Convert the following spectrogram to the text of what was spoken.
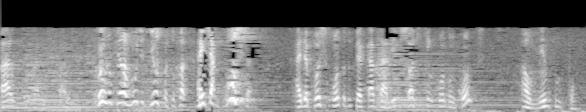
falo, não, não falo. Não, não, pelo amor de Deus, pastor, fala. A gente aguça. Aí depois conta do pecado da livre, só que quem conta um conto, aumenta um ponto.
